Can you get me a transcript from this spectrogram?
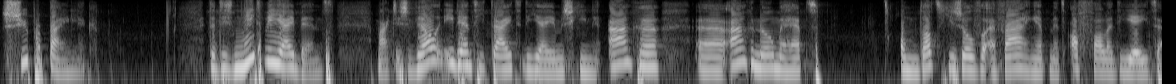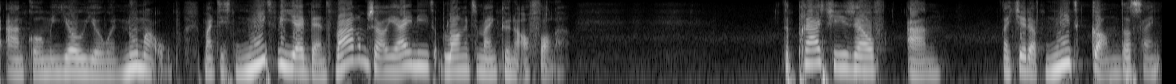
Super pijnlijk. Dat is niet wie jij bent, maar het is wel een identiteit die jij je misschien uh, aangenomen hebt omdat je zoveel ervaring hebt met afvallen, diëten, aankomen, jojoen, noem maar op. Maar het is niet wie jij bent. Waarom zou jij niet op lange termijn kunnen afvallen? Dan praat je jezelf aan dat je dat niet kan. Dat zijn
